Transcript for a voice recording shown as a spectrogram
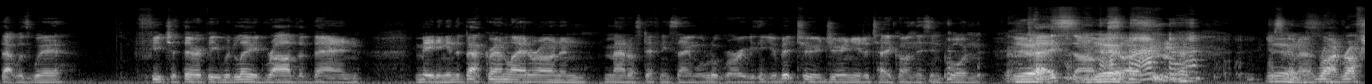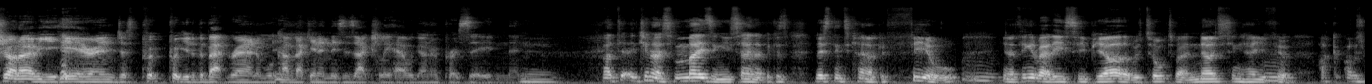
that was where future therapy would lead, rather than meeting in the background later on and Matt or Stephanie saying, "Well, look, Rory, we think you're a bit too junior to take on this important case." Um, Yeah. so just Yes. gonna ride roughshod over you here and just put put you to the background, and we'll come back in, and this is actually how we're going to proceed. And then Yeah. I d- do you know, it's amazing you saying that because listening to Kane, I could feel, Mm. you know, thinking about ECPR that we've talked about, noticing how you Mm. feel. I was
